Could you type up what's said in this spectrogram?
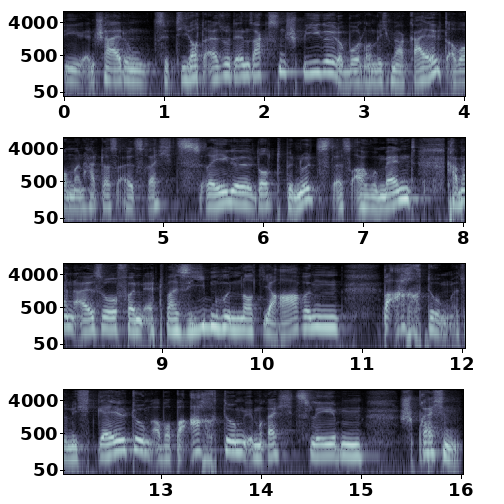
die Entscheidung zitiert also den Sachsenspiegel, obwohl er nicht mehr galt, aber man hat das als Rechtsregel dort benutzt, als Argument, kann man also von etwa 700 Jahren Beachtung, also nicht Geltung, aber Beachtung im Rechtsleben sprechen.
